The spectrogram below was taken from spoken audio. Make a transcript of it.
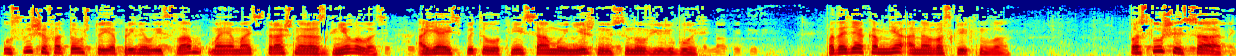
Услышав о том, что я принял ислам, моя мать страшно разгневалась, а я испытывал к ней самую нежную сыновью любовь. Подойдя ко мне, она воскликнула, «Послушай, Саад,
